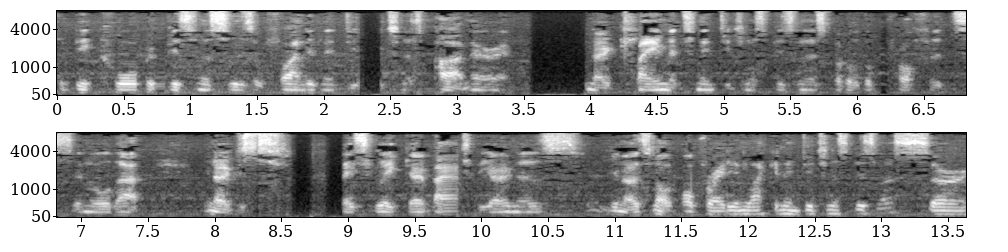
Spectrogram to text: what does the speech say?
the big corporate businesses will find an Indigenous partner and you know claim it's an Indigenous business, but all the profits and all that, you know, just basically go back to the owners. You know, it's not operating like an Indigenous business, so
